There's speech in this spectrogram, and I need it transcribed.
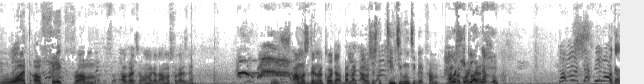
What a fake from Alberto. Oh my god, I almost forgot his name. Oof, I almost didn't record that, but like I was just a teensy weensy bit from How is he good that. now? Come on, Shafira. Okay.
